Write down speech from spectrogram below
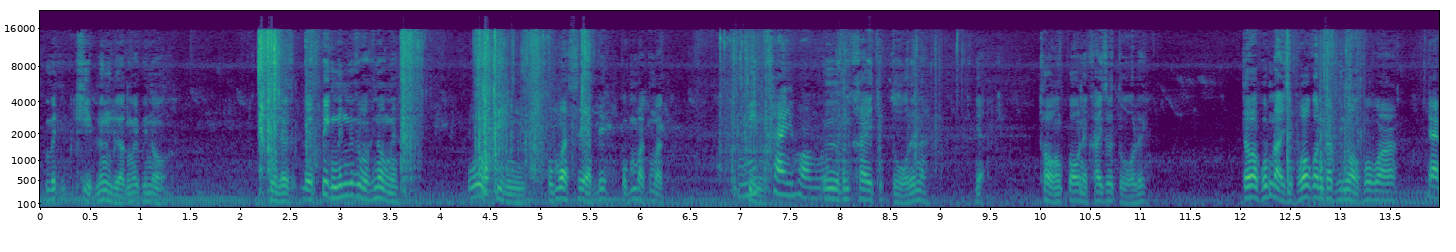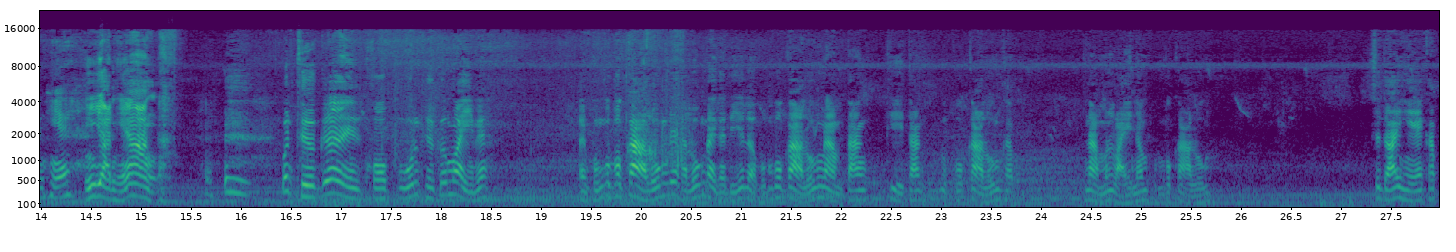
มันเป็นขีดเหลืองๆไหมพี่น้องนี่แหละเลยปิ้งนึงก็ตัวพี่น้องเนี่ยโอ้ปิ้งนี่ผมว่าแซ่บดิผมหมักหมักมีปิ้งไข่พร้อมเออมันไข่ทุกตัวเลยนะเนี่ยทองปองเนี่ยไข่ทุกตัวเลย แต่ว่าผมได้เฉพาะก่อนครับพี่น้องเพราะว่ายันเฮียนี่ยานแหอ่าง มันถือก็ขอปูนถือก็ไม่ไหมไอผมก็บ่กล้าลงเด้ถ้าลงได้ก็ดีแหละผมบ่กล้าลงน้ำต่างที่ต่างบ่กล้าลงครับน้ำมันไหลน้ำผมบ่กล้าลงเสียดายแหครับ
